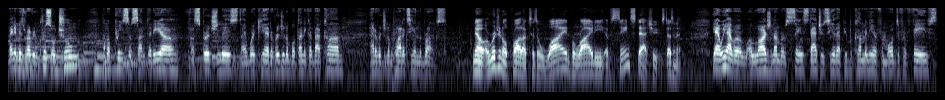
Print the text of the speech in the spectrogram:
My name is Reverend Chris Ochun. I'm a priest of Santeria, a spiritualist. I work here at originalbotanica.com at Original Products here in the Bronx. Now, Original Products has a wide variety of saint statues, doesn't it? Yeah, we have a, a large number of saint statues here that people come in here from all different faiths,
